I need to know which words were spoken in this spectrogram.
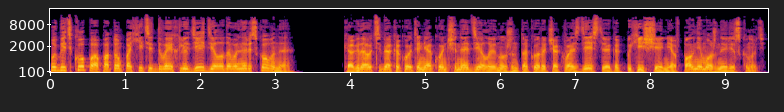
Убить копа, а потом похитить двоих людей – дело довольно рискованное. Когда у тебя какое-то неоконченное дело и нужен такой рычаг воздействия, как похищение, вполне можно и рискнуть.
